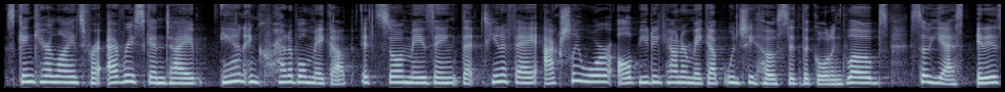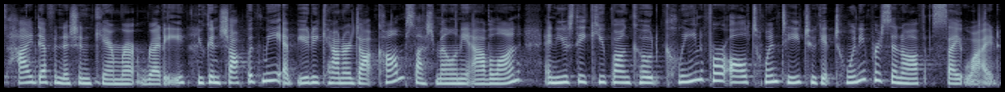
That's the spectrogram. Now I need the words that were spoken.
skincare lines for every skin type, and incredible makeup. It's so amazing that Tina Fey actually wore all Beautycounter makeup when she hosted the Golden Globes. So yes, it is high definition camera ready. You can shop with me at beautycounter.com slash Melanie Avalon and use the coupon code CLEAN for all 20 to get 20% off site wide.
